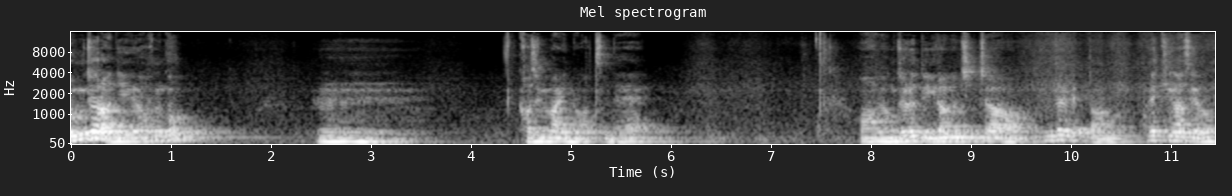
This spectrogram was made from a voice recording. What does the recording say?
명절 아니에요 한국? 음 거짓말인 것 같은데. 아 명절에도 일하면 진짜 힘들겠다. 파이팅 하세요.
